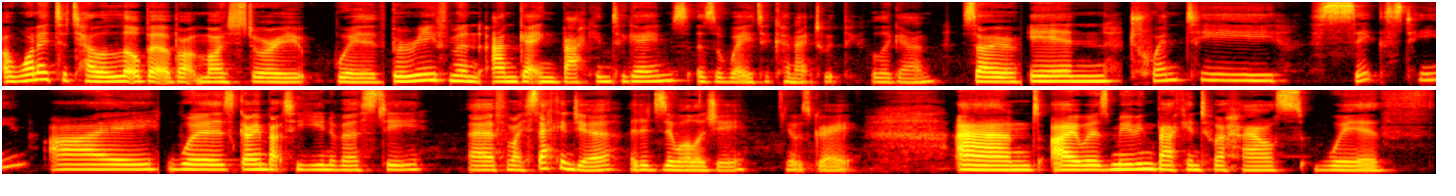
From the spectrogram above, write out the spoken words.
i wanted to tell a little bit about my story with bereavement and getting back into games as a way to connect with people again. So in 2016 i was going back to university uh, for my second year. I did zoology. It was great. And i was moving back into a house with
